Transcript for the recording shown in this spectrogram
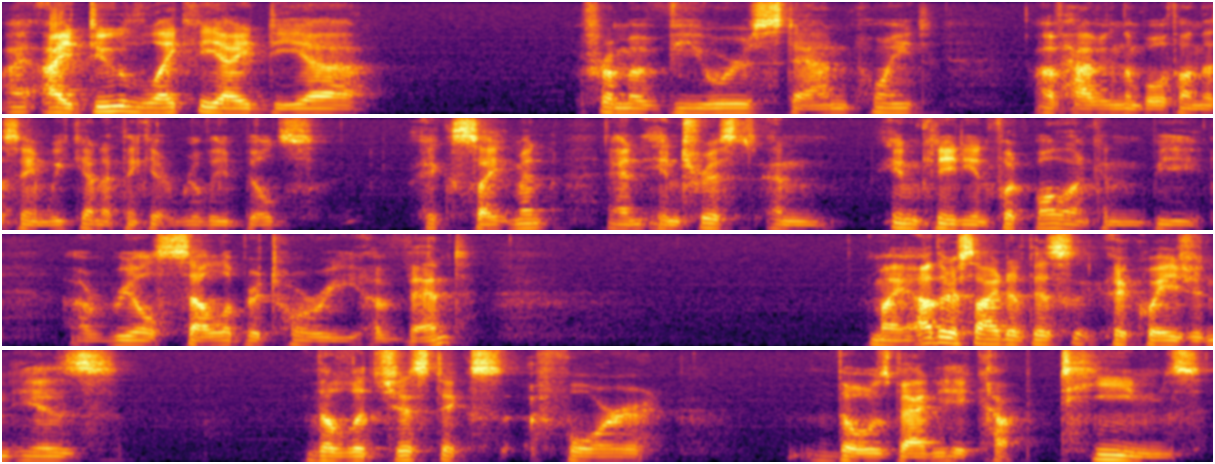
I, I do like the idea from a viewer's standpoint of having them both on the same weekend. I think it really builds excitement and interest and in Canadian football and can be a real celebratory event. My other side of this equation is the logistics for those Vanier Cup teams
